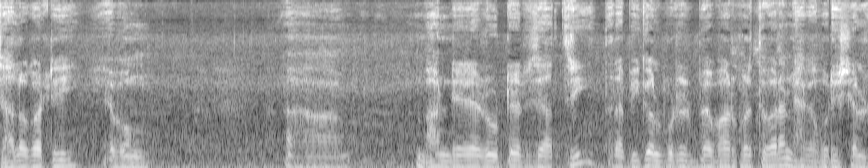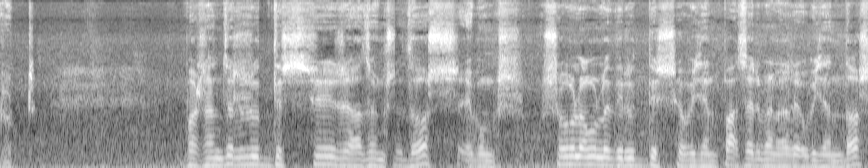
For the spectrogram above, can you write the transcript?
ঝালকাঠি এবং ভান্ডেরা রুটের যাত্রী, তারা বিকল্প রুট ব্যবহার করতে পারেন, ঢাকা বরিশাল রুট। ভাষাঞ্চলের উদ্দেশ্যে রাজংশ দশ এবং শৌলামুলদের উদ্দেশ্যে অভিযান, পাঁচের ব্যানারে অভিযান দশ।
